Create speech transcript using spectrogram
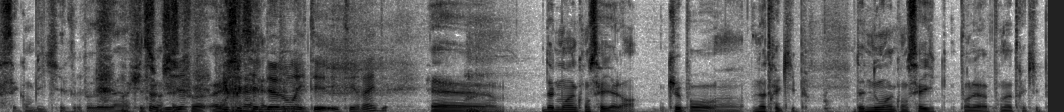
C'est compliqué de poser la question à chaque fois. Celle d'avant était, raide. Euh, donne-moi un conseil alors, que pour notre équipe. Donne-nous un conseil pour, pour notre équipe.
